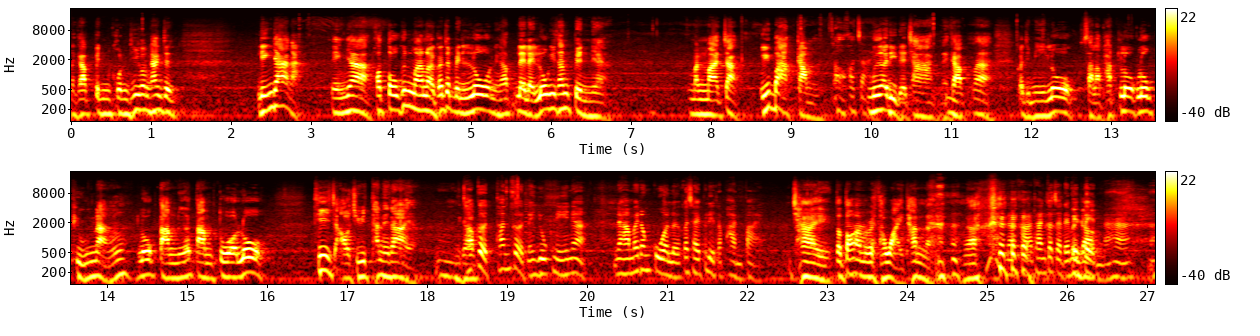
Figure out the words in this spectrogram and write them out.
นะครับ เป็นคนที่ค่อนข้างจะ เลี้ยงยากอะ่ะเลี้ยงยากพอโตขึ้นมาหน่อยก็จะเป็นโรคนะครับ หลาย ๆ โรคที่ท่านเป็นเนี่ยมันมาจากวิบากกรรมอ๋อเข้าใจ เมื่ออดีตชาตินะครับอ่าก็จะมีโรคสารพัดโรคโรคผิวหนังโรคตามเนื้อตามตัวโรคที่จะเอาชีวิตท่านให้ได้อะอืมนะครัถ้าบ เกิดท่านเกิดในยุคนี้เนี่ยนะคะไม่ต้องกลัวเลยก็ใช้ผลิตภัณฑ์ไป ใช่แต่ต้องเอามันไปถวายท่านนะนะ นะคะ ท่านก็จะได้ไม่เป็นนะคะอะ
